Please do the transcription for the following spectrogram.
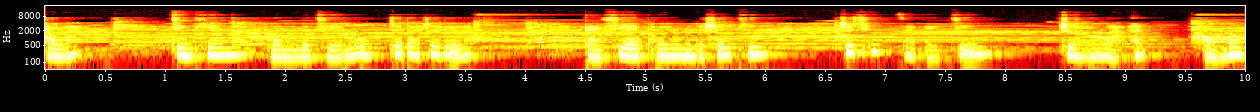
好了，今天我们的节目就到这里了，感谢朋友们的收听。知秋在北京，祝您晚安，好梦。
